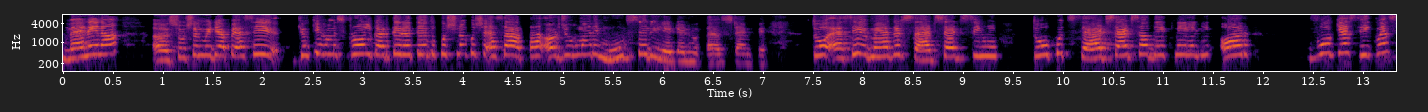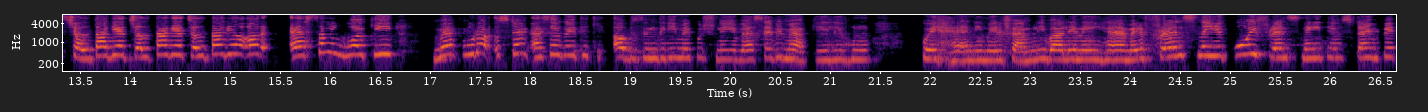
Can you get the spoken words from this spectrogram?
मैंने ना सोशल uh, मीडिया पे ऐसे क्योंकि हम स्क्रॉल करते रहते हैं तो कुछ ना कुछ ऐसा आता है और जो हमारे मूड से रिलेटेड होता है उस टाइम पे। तो ऐसे मैं अगर सैड सैड सी हूँ तो कुछ सैड सैड सा देखने लगी और वो क्या सीक्वेंस चलता गया चलता गया चलता गया और ऐसा हुआ कि मैं पूरा उस टाइम ऐसे हो गई थी कि अब ज़िंदगी में कुछ नहीं है वैसे भी मैं अकेली हूँ, कोई है नहीं, मेरे फैमिली वाले नहीं है, मेरे फ्रेंड्स नहीं है, कोई फ्रेंड्स नहीं थे उस टाइम पे।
